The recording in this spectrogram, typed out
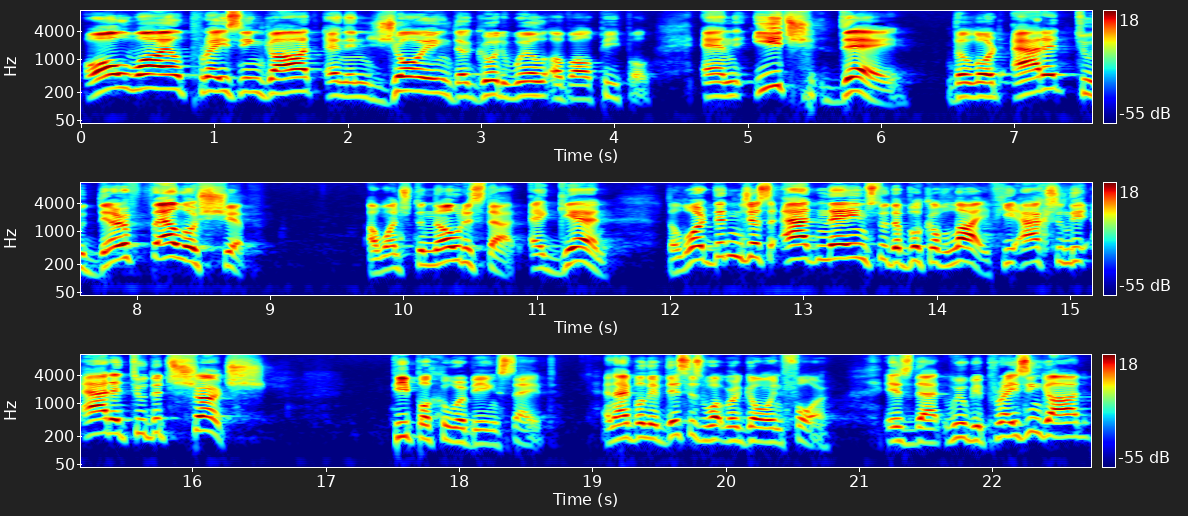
all while praising God and enjoying the goodwill of all people. And each day the Lord added to their fellowship. I want you to notice that. Again the Lord didn't just add names to the book of life. He actually added to the church people who were being saved. And I believe this is what we're going for, is that we'll be praising God,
